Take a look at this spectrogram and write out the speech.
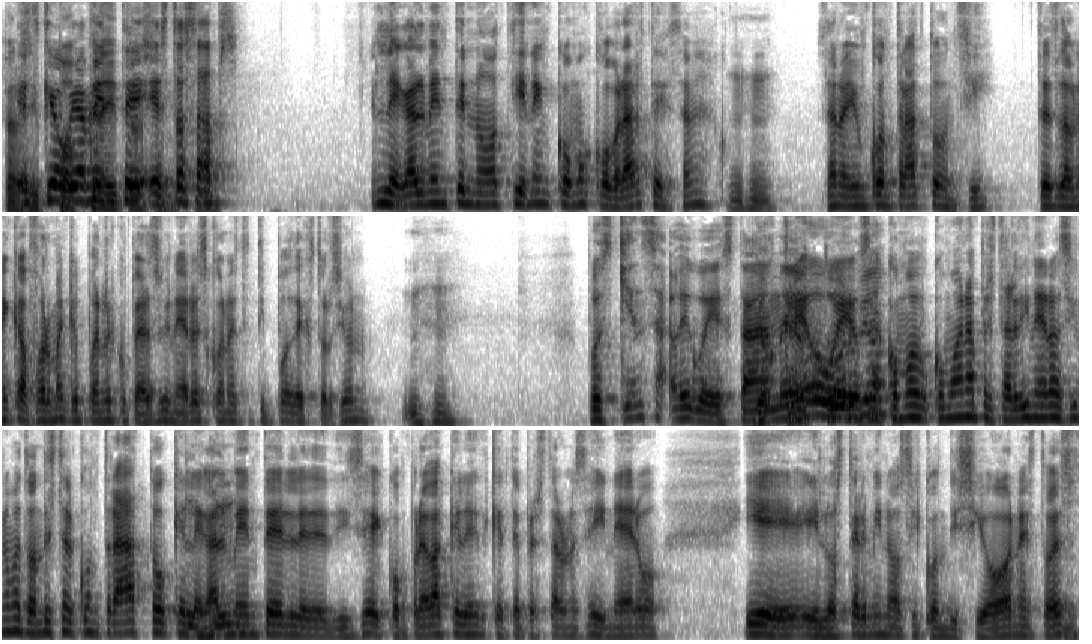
Pero es sí, que obviamente Crédito, estas sí. apps legalmente no tienen cómo cobrarte, ¿sabes? Ujú, sea, no hay un contrato en sí. Entonces, la única forma en que pueden recuperar su dinero es con este tipo de extorsión. Pues quién sabe, güey. Está Yo medio creo, güey. O sea, ¿cómo, ¿cómo van a prestar dinero así? No, ¿Dónde está el contrato que legalmente le dice, comprueba que, le- que te prestaron ese dinero y, y los términos y condiciones, todo eso?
